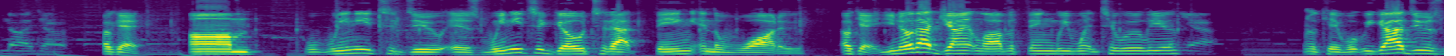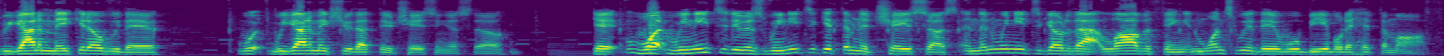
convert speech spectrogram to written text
No, I don't. Okay, um, what we need to do is we need to go to that thing in the water. Okay, you know that giant lava thing we went to earlier? Yeah. Okay, what we gotta do is we gotta make it over there. We, we gotta make sure that they're chasing us, though. Okay, what we need to do is we need to get them to chase us, and then we need to go to that lava thing, and once we're there, we'll be able to hit them off.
